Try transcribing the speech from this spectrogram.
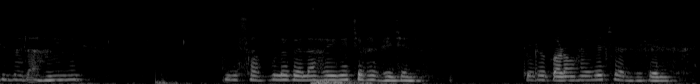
যে বেলা হয়ে গেছে, যে সবগুলো বেলা হয়ে গেছে, এবার ভেজে নেবে। তেল গরম হয়ে গেছে, আর ভেজে নেবে।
